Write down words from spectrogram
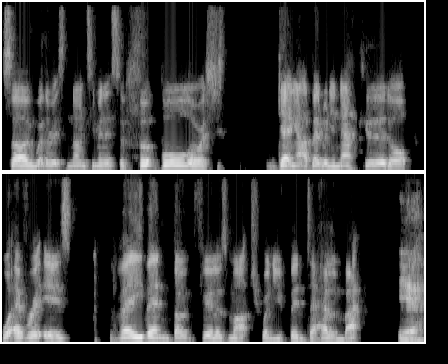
So whether it's 90 minutes of football or it's just getting out of bed when you're knackered or whatever it is, they then don't feel as much when you've been to hell and back. Yeah.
